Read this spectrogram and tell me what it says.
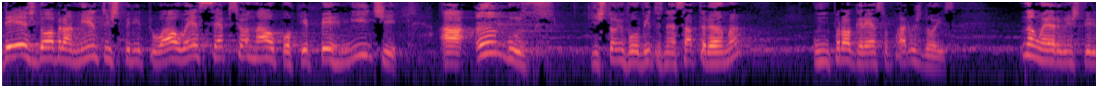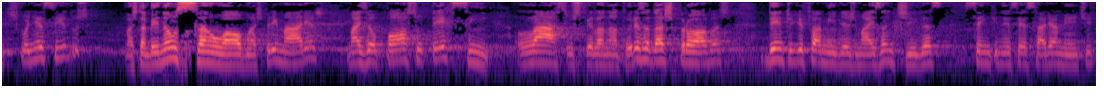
desdobramento espiritual excepcional, porque permite a ambos que estão envolvidos nessa trama um progresso para os dois. Não eram espíritos conhecidos, mas também não são almas primárias, mas eu posso ter sim laços pela natureza das provas dentro de famílias mais antigas, sem que necessariamente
